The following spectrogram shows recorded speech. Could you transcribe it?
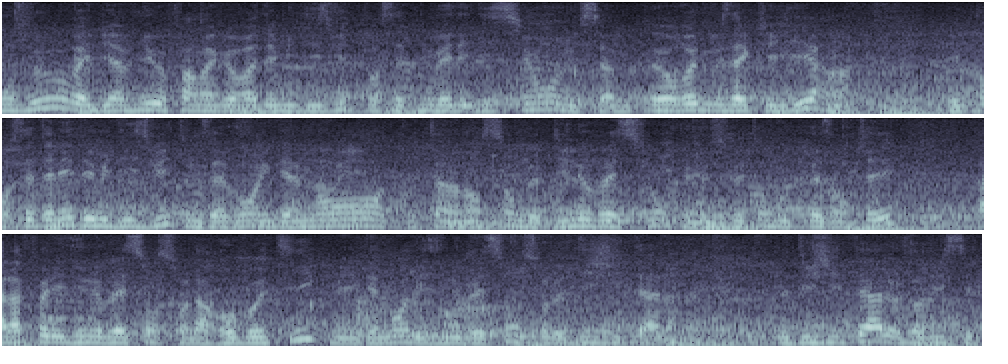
Bonjour et bienvenue au Pharmagora 2018 pour cette nouvelle édition. Nous sommes heureux de vous accueillir. Et pour cette année 2018, nous avons également tout un ensemble d'innovations que nous souhaitons vous présenter. À la fois des innovations sur la robotique, mais également des innovations sur le digital. Le digital, aujourd'hui, c'est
